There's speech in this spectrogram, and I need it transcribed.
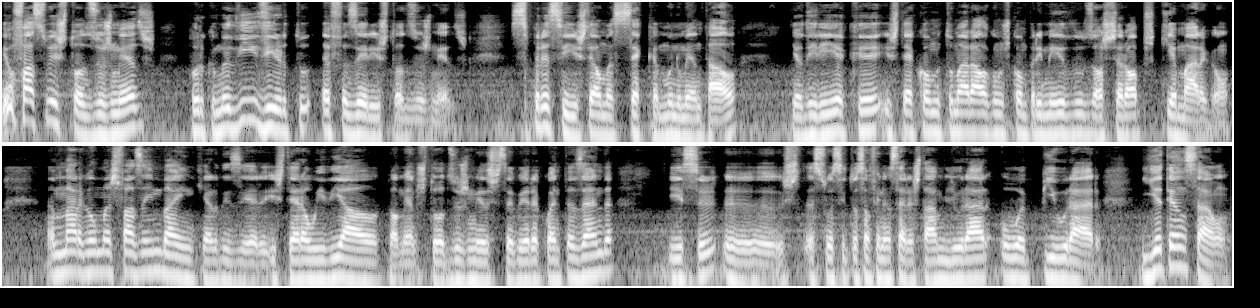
Eu faço isto todos os meses porque me divirto a fazer isto todos os meses. Se para si isto é uma seca monumental, eu diria que isto é como tomar alguns comprimidos ou xaropes que amargam. Amargam, mas fazem bem, quer dizer, isto era o ideal, pelo menos todos os meses saber a quantas anda e se uh, a sua situação financeira está a melhorar ou a piorar. E atenção,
